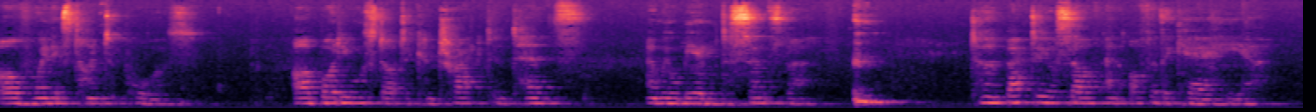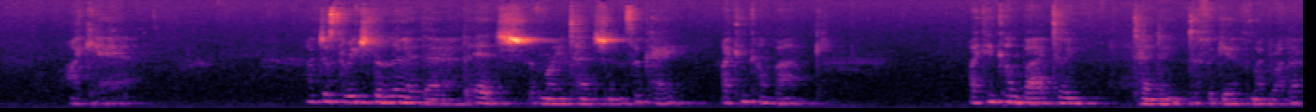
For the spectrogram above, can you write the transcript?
of when it's time to pause. Our body will start to contract and tense, and we will be able to sense that. Turn back to yourself and offer the care here. I care. I've just reached the limit there, the edge of my intentions. Okay, I can come back. I can come back to intending to forgive my brother.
